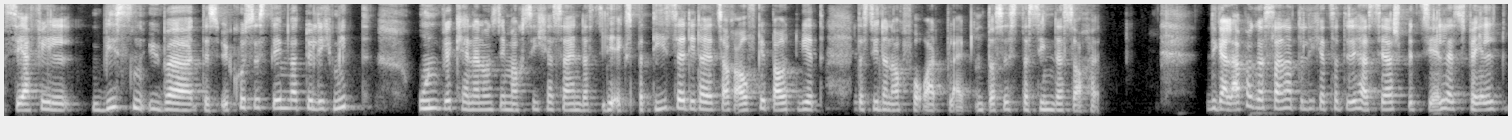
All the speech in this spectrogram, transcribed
sehr viel Wissen über das Ökosystem natürlich mit und wir können uns eben auch sicher sein, dass die Expertise, die da jetzt auch aufgebaut wird, dass die dann auch vor Ort bleibt. Und das ist der Sinn der Sache. Die Galapagos sind natürlich jetzt natürlich ein sehr spezielles Feld,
